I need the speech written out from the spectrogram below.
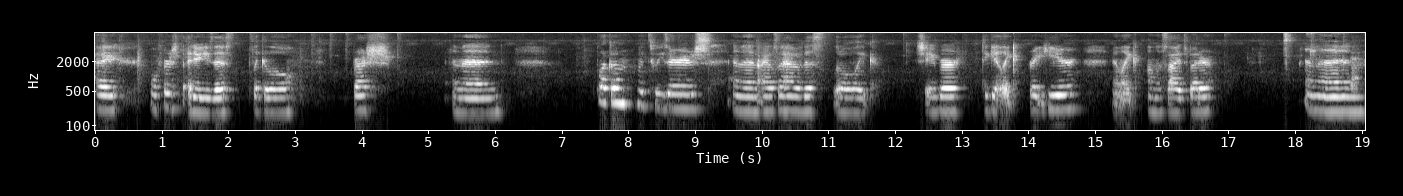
I, well first I do use this. It's like a little brush. And then pluck them with tweezers. And then I also have this little like shaver to get like right here and like on the sides better. And then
